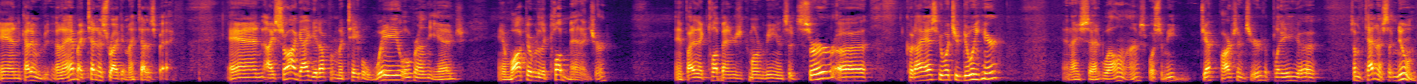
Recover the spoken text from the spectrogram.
and kind of, and I had my tennis racket, my tennis bag. And I saw a guy get up from a table way over on the edge and walked over to the club manager. And finally, the club manager came over to me and said, Sir, uh, could I ask you what you're doing here? And I said, Well, I'm supposed to meet Jeff Parsons here to play uh, some tennis at noon.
